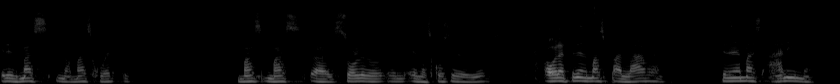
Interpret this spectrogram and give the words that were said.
Eres más, más fuerte, más, más ah, sólido en, en, las cosas de Dios. Ahora tienes más palabra tener más ánimo,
